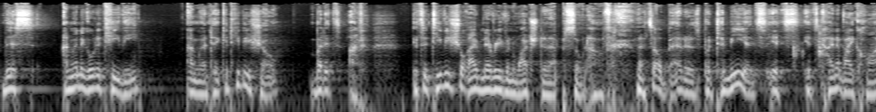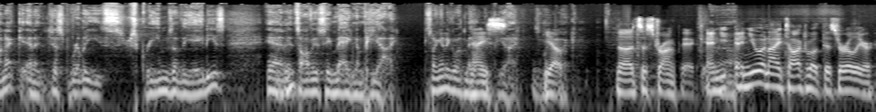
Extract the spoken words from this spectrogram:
this, I'm going to go to TV. I'm going to take a TV show, but it's, it's a TV show I've never even watched an episode of. That's how bad it is. But to me, it's, it's, it's kind of iconic and it just really screams of the 80s. And it's obviously Magnum PI. So I'm going to go with Magnum Mm-hmm. Nice. PI. as my Yep. pick. No, that's a strong pick. And you, and you and I talked about this earlier.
